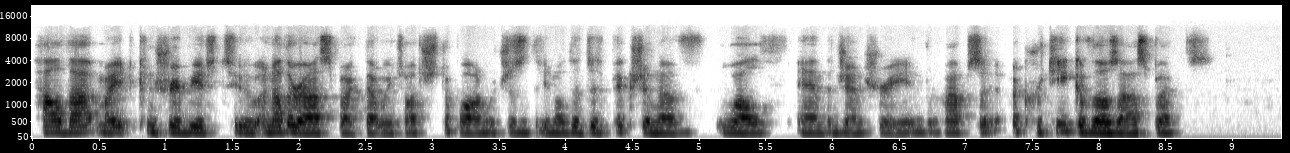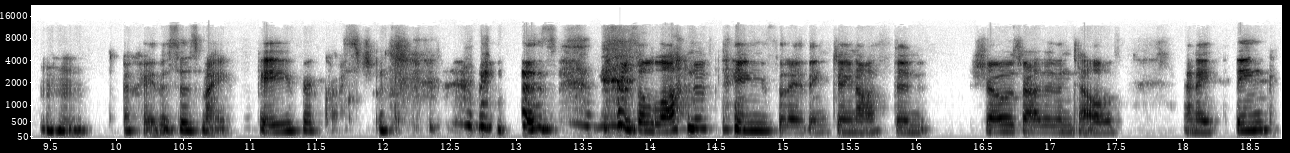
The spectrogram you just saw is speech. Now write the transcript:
how that might contribute to another aspect that we touched upon, which is you know the depiction of wealth and the gentry, and perhaps a, a critique of those aspects. Mm-hmm. Okay, this is my favorite question because there's a lot of things that I think Jane Austen shows rather than tells, and I think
